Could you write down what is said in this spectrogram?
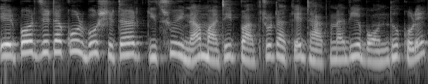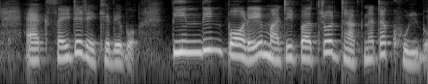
এরপর যেটা করব সেটা আর কিছুই না, মাটির পাত্রটাকে ঢাকনা দিয়ে বন্ধ করে এক সাইডে রেখে দেব। তিন দিন পরে মাটির পাত্রর ঢাকনাটা খুলবো।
